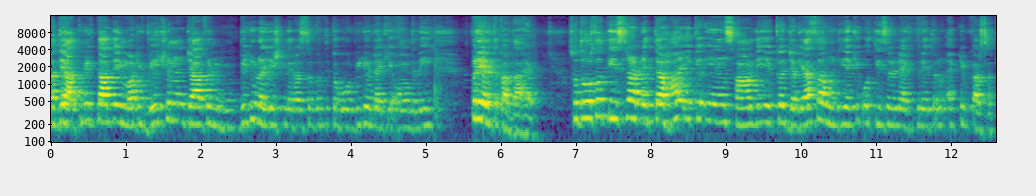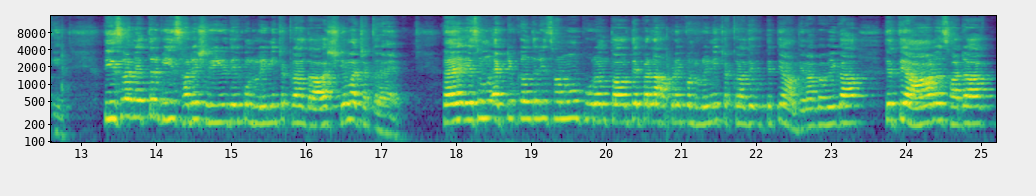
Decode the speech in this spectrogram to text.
ਅਧਿਆਤਮਿਕਤਾ ਤੇ ਮੋਟੀਵੇਸ਼ਨ ਜਾਂ ਫਿਰ ਵਿਜ਼ੂਅਲਾਈਜੇਸ਼ਨ ਦੇ ਨਾਲ ਸੰਬੰਧਿਤ ਹੋਰ ਵੀਡੀਓ ਲੈ ਕੇ ਆਉਣ ਦੇ ਲਈ ਪ੍ਰੇਰਿਤ ਕਰਦਾ ਹੈ। ਸੋ ਦੋਸਤੋ, ਤੀਸਰਾ ਨੇਤਰ ਹਰ ਇੱਕ ਇਨਸਾਨ ਦੀ ਇੱਕ ਜਗਿਆਸਾ ਹੁੰਦੀ ਹੈ ਕਿ ਉਹ ਤੀਸਰੇ ਨੇਤਰ ਨੂੰ ਐਕਟਿਵ ਕਰ ਸਕੇ। ਤੀਸਰਾ ਨੇਤਰ ਵੀ ਸਾਡੇ ਸਰੀਰ ਦੇ ਕੁੰਡਲੀਨੀ ਚੱਕਰਾਂ ਦਾ ਛੇਵਾਂ ਚੱਕਰ ਹੈ। ਇਸ ਨੂੰ ਐਕਟਿਵ ਕਰਨ ਦੇ ਲਈ ਸਾਨੂੰ ਪੂਰਨ ਤੌਰ ਤੇ ਪਹਿਲਾਂ ਆਪਣੇ ਕੁੰਡਲਿਨੀ ਚੱਕਰਾਂ ਦੇ ਉੱਤੇ ਧਿਆਨ ਦੇਣਾ ਪਵੇਗਾ ਤੇ ਧਿਆਨ ਸਾਡਾ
